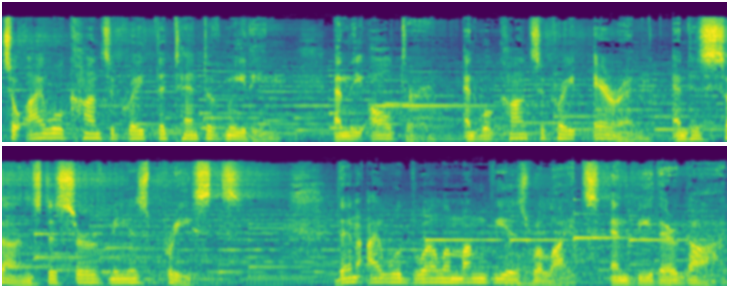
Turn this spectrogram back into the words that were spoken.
So I will consecrate the tent of meeting and the altar, and will consecrate Aaron and his sons to serve me as priests. Then I will dwell among the Israelites and be their God.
